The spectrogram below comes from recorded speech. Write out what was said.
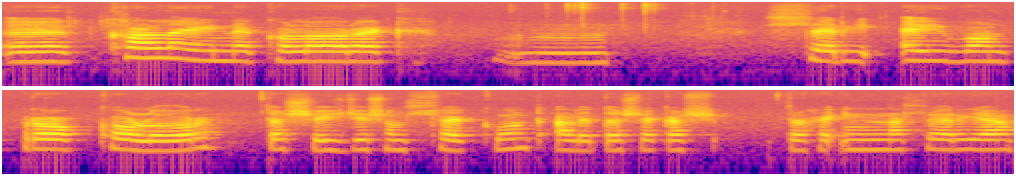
E, Kolejny kolorek mm, z serii Avon Pro Color. Też 60 sekund, ale też jakaś trochę inna seria.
